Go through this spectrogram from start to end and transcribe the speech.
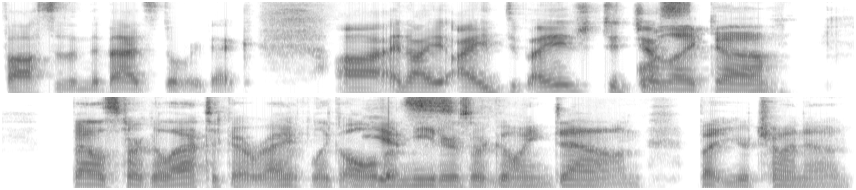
faster than the bad story deck. Uh, and I, I I managed to just or like uh, Battlestar Galactica, right? Like all yes. the meters are going down, but you're trying to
